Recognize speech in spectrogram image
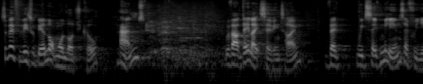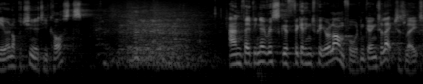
So both of these would be a lot more logical, and without daylight saving time, we'd save millions every year in opportunity costs. and there'd be no risk of forgetting to put your alarm forward and going to lectures late.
